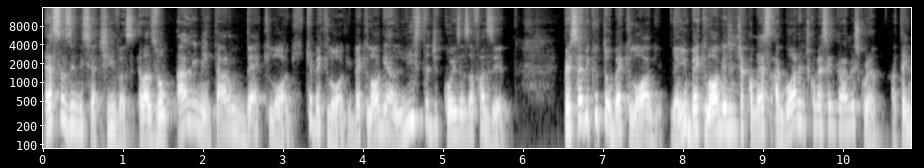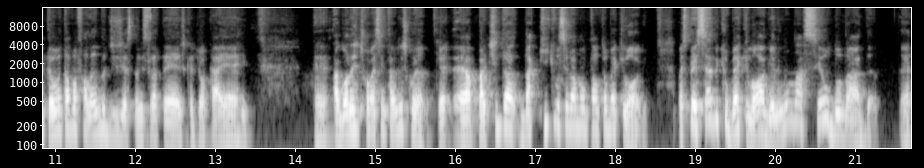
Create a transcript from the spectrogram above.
essas iniciativas elas vão alimentar um backlog. O que é backlog? Backlog é a lista de coisas a fazer. Percebe que o teu backlog, e aí o backlog a gente já começa, agora a gente começa a entrar no Scrum. Até então eu estava falando de gestão estratégica, de OKR. É, agora a gente começa a entrar no Scrum. É, é a partir da, daqui que você vai montar o teu backlog. Mas percebe que o backlog ele não nasceu do nada, né?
